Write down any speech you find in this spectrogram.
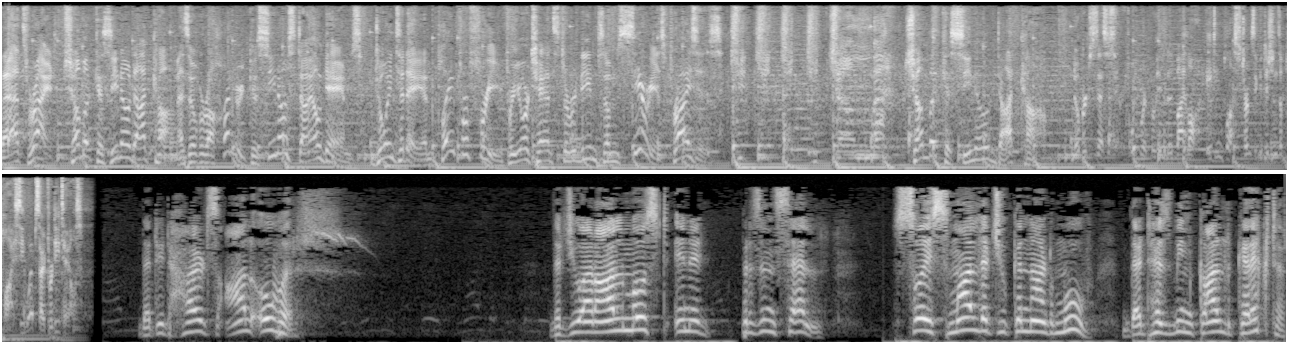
That's right. ChumbaCasino.com has over 100 casino style games. Join today and play for free for your chance to redeem some serious prizes. ChumbaCasino.com. No purchase necessary. Void were prohibited by law. 18 plus. Terms and conditions apply. See website for details. that it hurts all over. That you are almost in a prison cell, so small that you cannot move. That has been called character.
